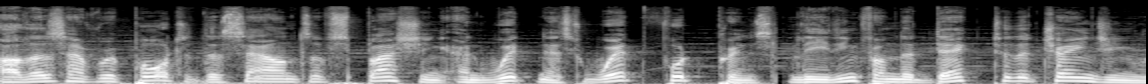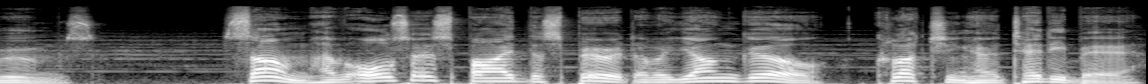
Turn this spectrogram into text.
Others have reported the sounds of splashing and witnessed wet footprints leading from the deck to the changing rooms. Some have also spied the spirit of a young girl clutching her teddy bear.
